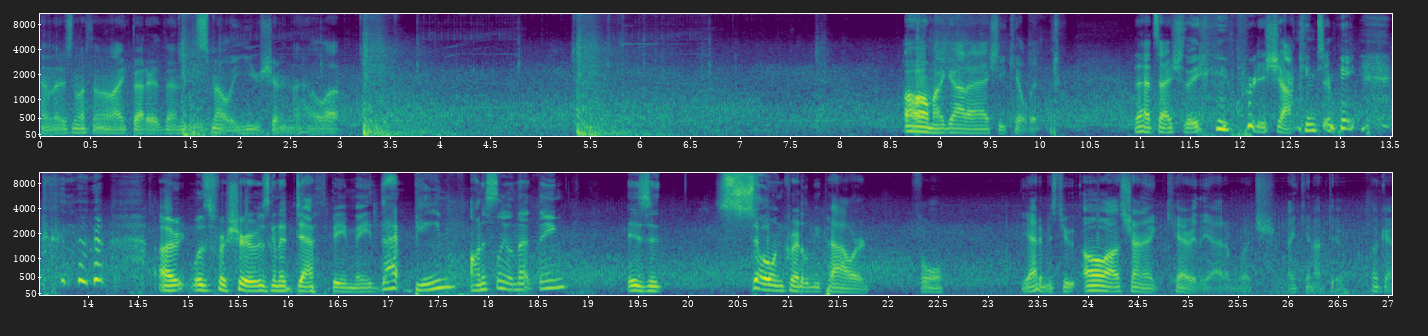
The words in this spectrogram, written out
And there's nothing I like better than the smell of you shutting the hell up. Oh my god, I actually killed it. That's actually pretty shocking to me. I uh, was for sure it was gonna death beam me. That beam, honestly, on that thing, is it so incredibly powered. Full. The atom is too. Oh, I was trying to carry the atom, which I cannot do. Okay.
